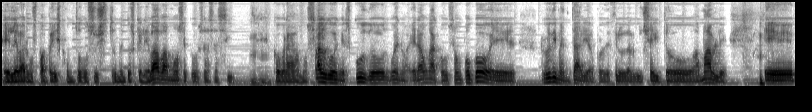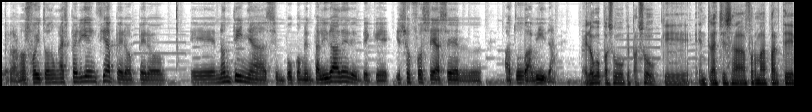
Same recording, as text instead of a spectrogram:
eh, levar uns papéis con todos os instrumentos que levábamos e cousas así. Uh -huh. Cobrábamos algo en escudos, bueno, era unha cousa un pouco eh, rudimentaria, por decirlo de algún xeito amable. Eh, para nós foi toda unha experiencia, pero pero eh, non tiñas un pouco mentalidade de, de que iso fose a ser a túa vida. E logo pasou o que pasou, que entraches a formar parte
